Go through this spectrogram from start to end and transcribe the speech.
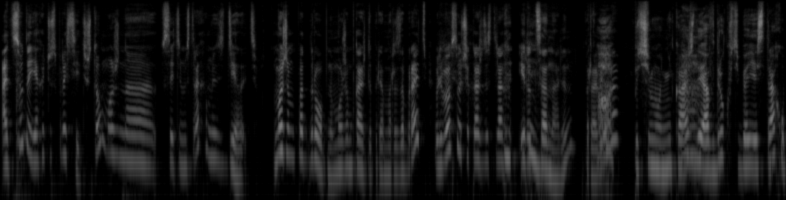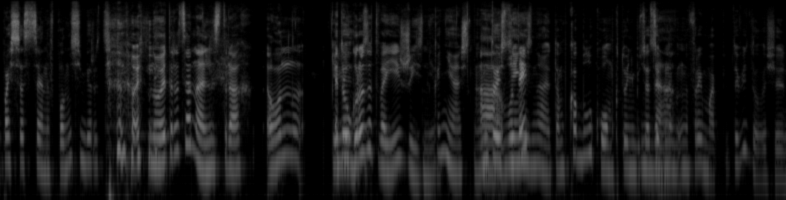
Отсюда я хочу спросить, что можно с этими страхами сделать? Можем подробно, можем каждый прямо разобрать. В любом случае, каждый страх иррационален, правильно? Почему? Не каждый. А вдруг у тебя есть страх упасть со сцены? Вполне себе рациональный. Но это рациональный страх. Он или... Это угроза твоей жизни. Конечно. Ну, а, ну, то есть, вот я эти... не знаю, там каблуком кто-нибудь, особенно да. на фреймапе. Ты видел вообще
